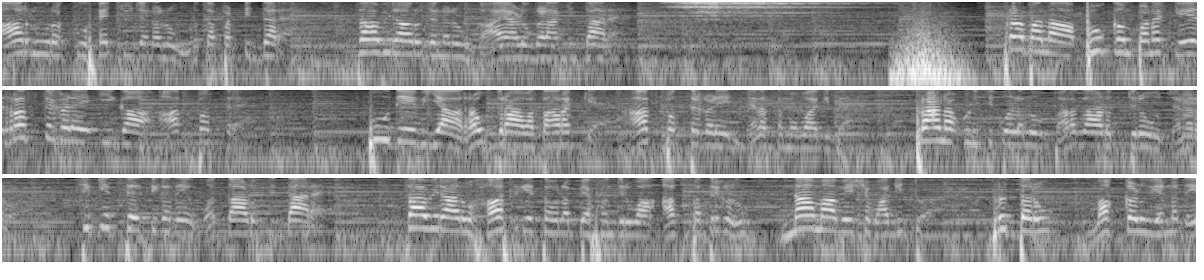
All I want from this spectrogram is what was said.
ಆರುನೂರಕ್ಕೂ ಹೆಚ್ಚು ಜನರು ಮೃತಪಟ್ಟಿದ್ದಾರೆ. ಸಾವಿರಾರು ಜನರು ಗಾಯಾಳುಗಳಾಗಿದ್ದಾರೆ. ಪ್ರಬಲ ಭೂಕಂಪನಕ್ಕೆ ರಸ್ತೆಗಳೇ ಈಗ ಆಸ್ಪತ್ರೆ. ಭೂದೇವಿಯ ರೌದ್ರಾವತಾರಕ್ಕೆ ಆಸ್ಪತ್ರೆಗಳೇ ನೆಲಸಮವಾಗಿದೆ. ಪ್ರಾಣ ಉಳಿಸಿಕೊಳ್ಳಲು ಪರದಾಡುತ್ತಿರುವ ಜನರು ಚಿಕಿತ್ಸೆ ಸಿಗದೆ ಒದ್ದಾಡುತ್ತಿದ್ದಾರೆ. ಸಾವಿರಾರು ಹಾಸಿಗೆ ಸೌಲಭ್ಯ ಹೊಂದಿರುವ ಆಸ್ಪತ್ರೆಗಳು ನಾಮಾವೇಶವಾಗಿದ್ದು ವೃದ್ಧರು ಮಕ್ಕಳು ಎನ್ನದೆ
